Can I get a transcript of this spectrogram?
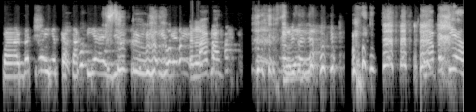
pantat gue inget Kak Saktia anjir. Iya kenapa? Nggak bisa nyelip. Kenapa Cil?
